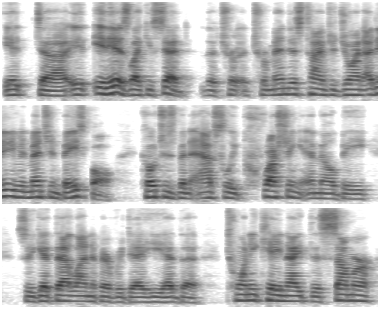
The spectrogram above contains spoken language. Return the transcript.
it uh, it, it is like you said, the tr- tremendous time to join. I didn't even mention baseball. Coach has been absolutely crushing MLB. So you get that lineup every day. He had the 20K night this summer.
